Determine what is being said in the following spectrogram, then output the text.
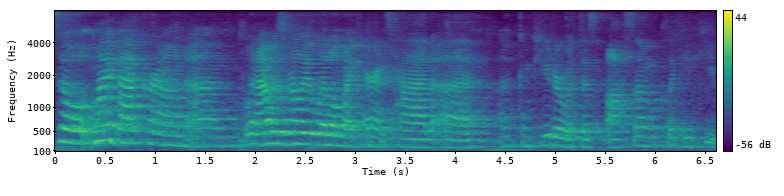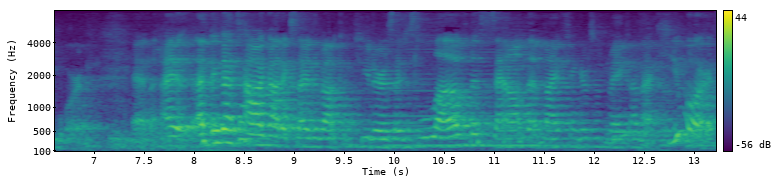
So my background, um, when I was really little, my parents had a, a, computer with this awesome clicky keyboard. And I, I think that's how I got excited about computers. I just love the sound that my fingers would make on that keyboard.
